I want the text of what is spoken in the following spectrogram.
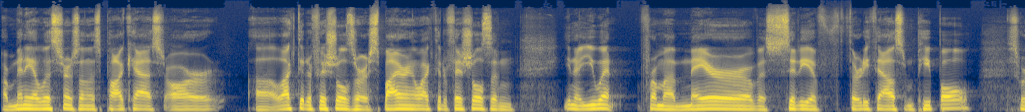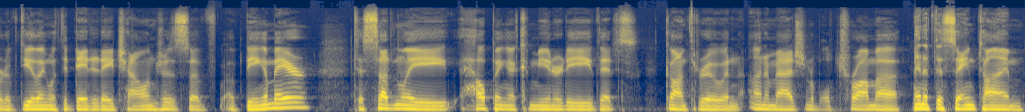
Our many listeners on this podcast are uh, elected officials or aspiring elected officials, and you know, you went from a mayor of a city of 30,000 people, sort of dealing with the day to day challenges of, of being a mayor, to suddenly helping a community that's gone through an unimaginable trauma. And at the same time,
